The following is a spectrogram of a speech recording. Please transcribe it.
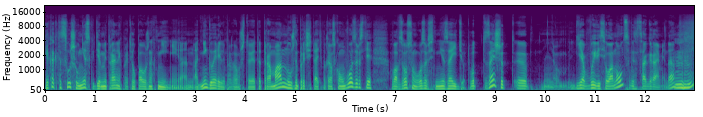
я как-то слышал несколько диаметральных противоположных мнений. Одни говорили, потому что этот роман нужно прочитать в подростковом возрасте, во взрослом возрасте не зайдет. Вот знаешь, вот э, я вывесил анонс в Инстаграме, да, угу.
